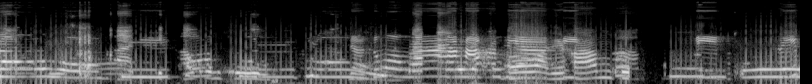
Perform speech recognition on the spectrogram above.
เราเอาคุณครูเดี๋ยวชั่วโมงหน้านะคะครูสเบียวัสดีครับครูปิดคลิป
